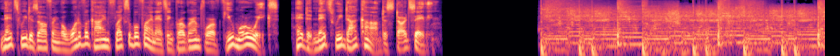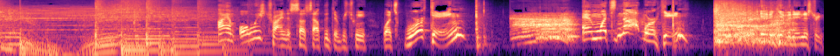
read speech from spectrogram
NetSuite is offering a one-of-a-kind flexible financing program for a few more weeks. Head to netsuite.com to start saving. I am always trying to suss out the difference between what's working and what's not working in a given industry.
